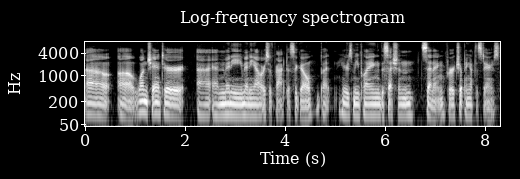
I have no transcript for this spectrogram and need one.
Uh, uh, one chanter uh, and many, many hours of practice ago. But here's me playing the session setting for tripping up the stairs.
